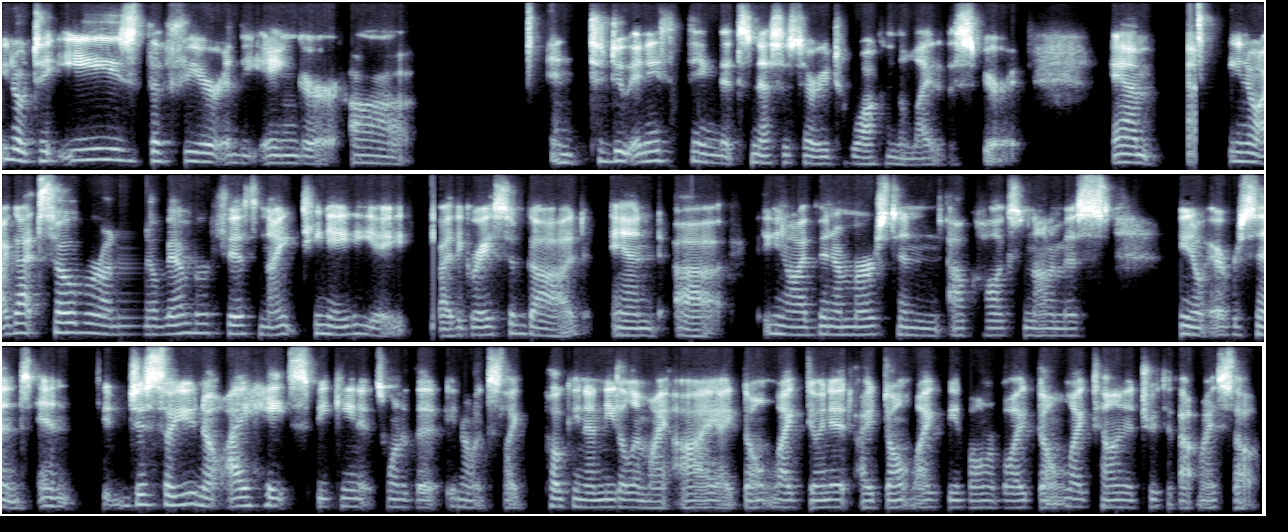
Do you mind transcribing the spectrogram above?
you know, to ease the fear and the anger, uh, and to do anything that's necessary to walk in the light of the Spirit. And, you know, I got sober on November 5th, 1988, by the grace of God. And, uh, you know, I've been immersed in Alcoholics Anonymous you know, ever since. And just so you know, I hate speaking. It's one of the, you know, it's like poking a needle in my eye. I don't like doing it. I don't like being vulnerable. I don't like telling the truth about myself.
